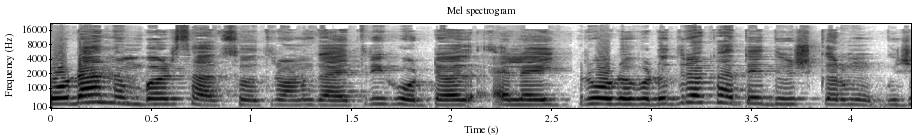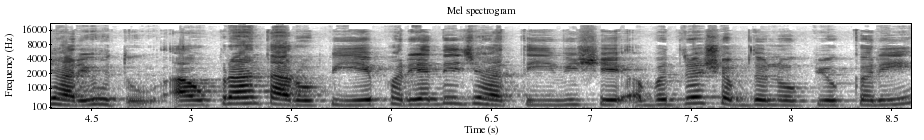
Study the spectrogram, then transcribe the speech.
ઓરડા નંબર સાતસો ત્રણ Gayatri hotel L I road Vadodara ખાતે દુષ્કર્મ ગુજાર્યું હતું. આ ઉપરાંત આરોપીએ ફરિયાદી જાતિ વિશે અભદ્ર શબ્દોનો ઉપયોગ કરી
